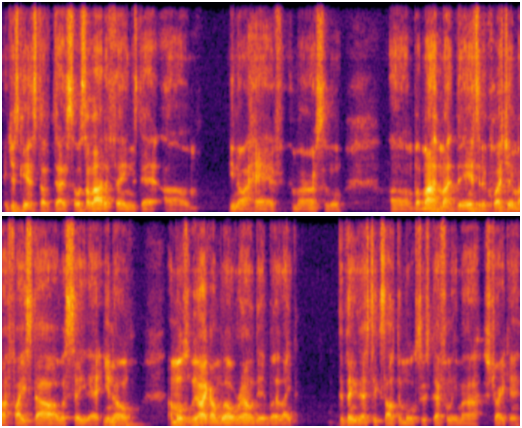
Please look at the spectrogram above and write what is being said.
and just getting stuff done. So it's a lot of things that um, you know, I have in my arsenal. Um, but my, my the answer to the question, my fight style, I would say that, you know, I'm mostly like I'm well rounded, but like the thing that sticks out the most is definitely my striking.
